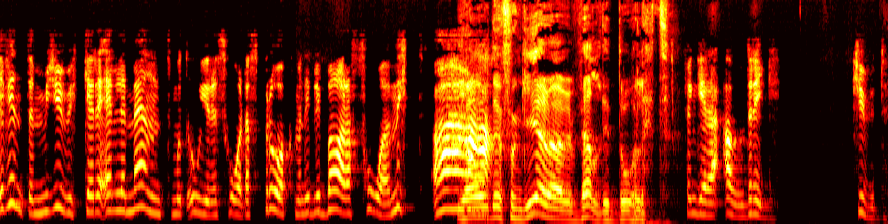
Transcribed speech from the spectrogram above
jag vet inte, mjukare element mot odjurets hårda språk men det blir bara fånigt. Ah! Ja, och det fungerar väldigt dåligt Fungerar aldrig. Gud.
